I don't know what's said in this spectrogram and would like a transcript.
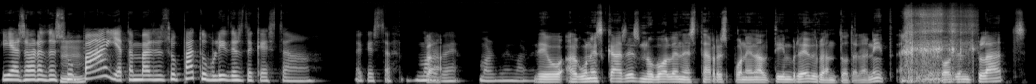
ja és hora de sopar, ja te'n vas a sopar, t'oblides d'aquesta... d'aquesta... Molt Clar. bé, molt bé, molt bé. Diu, algunes cases no volen estar responent al timbre durant tota la nit. Posen plats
